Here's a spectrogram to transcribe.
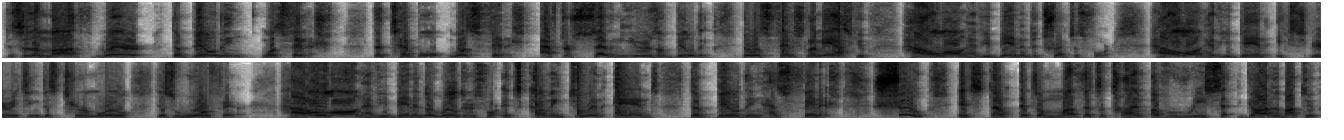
This is a month where the building was finished. The temple was finished. After seven years of building, it was finished. Let me ask you, how long have you been in the trenches for? How long have you been experiencing this turmoil, this warfare? How long have you been in the wilderness for? It's coming to an end. The building has finished. Shoo! It's the, it's a month. It's a time of reset. God is about to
